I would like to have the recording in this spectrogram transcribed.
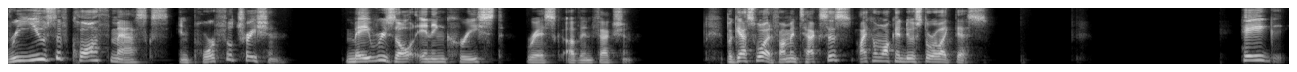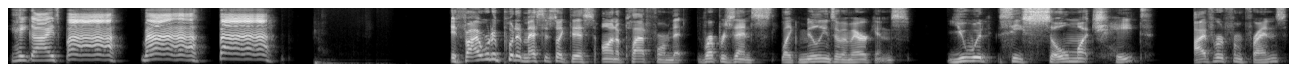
Reuse of cloth masks and poor filtration may result in increased risk of infection. But guess what? If I'm in Texas, I can walk into a store like this hey, hey guys, bah, bah, bah. If I were to put a message like this on a platform that represents like millions of Americans, you would see so much hate. I've heard from friends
